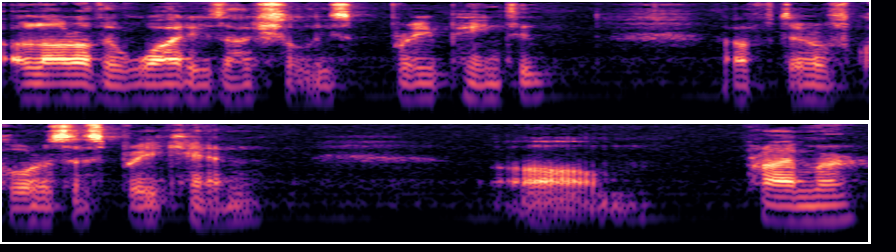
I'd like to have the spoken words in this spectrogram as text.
a lot of the white is actually spray painted. After of course a spray can um, primer.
